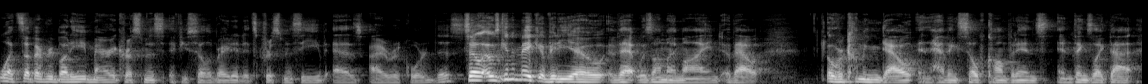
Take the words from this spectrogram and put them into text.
What's up, everybody? Merry Christmas. If you celebrate it, it's Christmas Eve as I record this. So, I was going to make a video that was on my mind about overcoming doubt and having self confidence and things like that.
